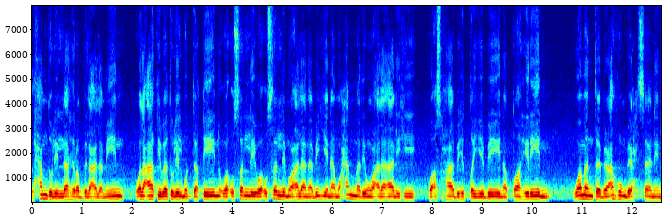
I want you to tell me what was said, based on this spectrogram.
আলহামদুলিল্লাহ রবিল আলমিন ওলা আকিবাতুল মুতাকিন ও উসল্লি ও উসল্লিম আলা নবীনা মুহাম্মদ আলা আলিহি ও আসহাবিহি তৈবিন আত্মাহিরিন ওয়ামান তবিআহুম বিহসানিন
